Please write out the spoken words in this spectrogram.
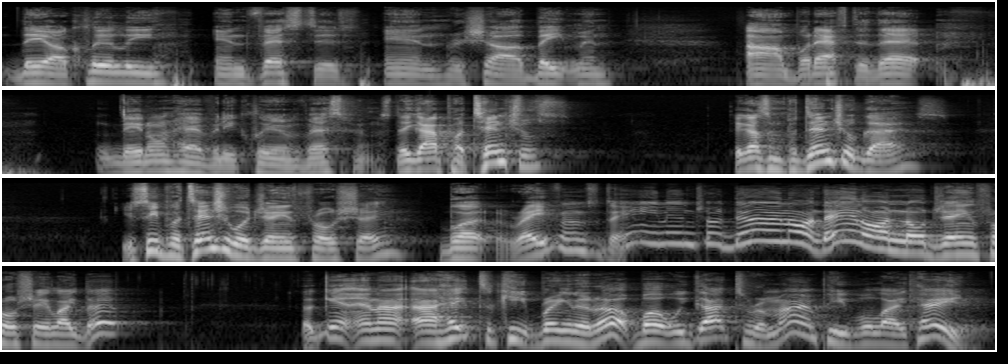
they are clearly invested in Rashod Bateman. Um, but after that, they don't have any clear investments. They got potentials. They got some potential guys. You see potential with James Proche, but Ravens, they ain't enjoy, they ain't on, they ain't on no James Proche like that. Again, and I, I hate to keep bringing it up, but we got to remind people like, hey,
